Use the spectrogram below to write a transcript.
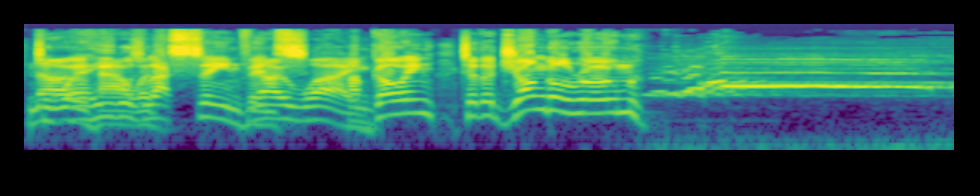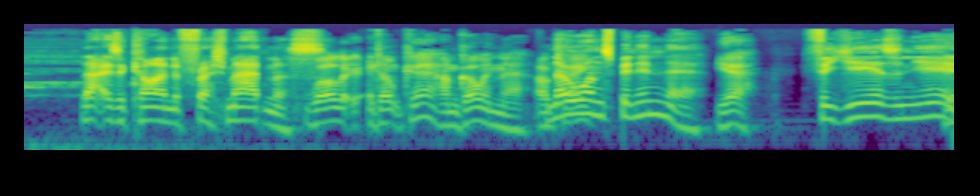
to No, where he was last seen, Vince. No way. I'm going to the jungle room. That is a kind of fresh madness. Well, I don't care. I'm going there. Okay? no one's been in there Yeah. for years and years.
